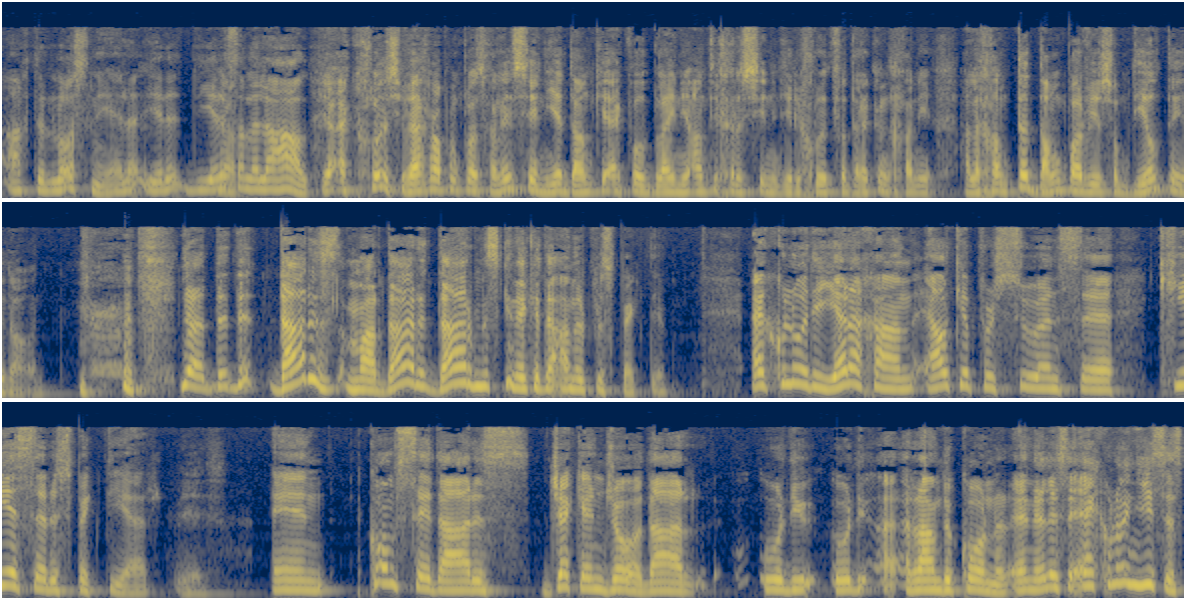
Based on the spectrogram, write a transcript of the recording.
agter los nie. Hulle Here die Here ja. sal hulle haal. Ja, ek glo as die wegraping plaas gaan hulle sê nee, dankie, ek wil bly in die anti-kris sien en hierdie groot verdrukking gaan nie. Hulle gaan te dankbaar wees om deel te hê daaraan. ja, dit daar is maar daar daar miskien ek het 'n ander perspektief. Ek glo die Here gaan elke persoon se keuse respekteer. Yes. En kom sê daar is Jack and Joe daar oor die oor die around the corner en hulle sê ek glo in Jesus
